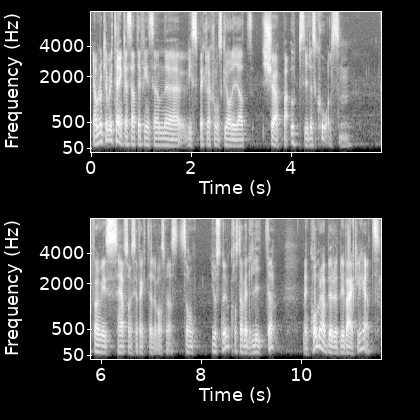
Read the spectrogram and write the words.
Ja, men då kan man ju tänka sig att det finns en eh, viss spekulationsgrad i att köpa uppsides-calls för en viss hävstångseffekt eller vad som helst som just nu kostar väldigt lite. Men kommer det här budet bli verklighet,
